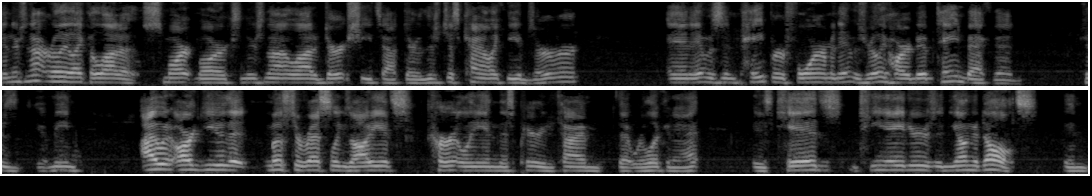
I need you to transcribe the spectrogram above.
and there's not really like a lot of smart marks, and there's not a lot of dirt sheets out there. There's just kind of like the Observer, and it was in paper form, and it was really hard to obtain back then. Because I mean, I would argue that most of wrestling's audience currently in this period of time that we're looking at is kids, teenagers, and young adults, and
